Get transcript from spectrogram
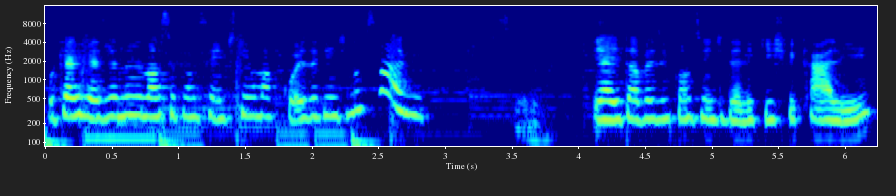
Porque às vezes no nosso inconsciente tem uma coisa que a gente não sabe. Sim. E aí talvez o inconsciente dele quis ficar ali.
